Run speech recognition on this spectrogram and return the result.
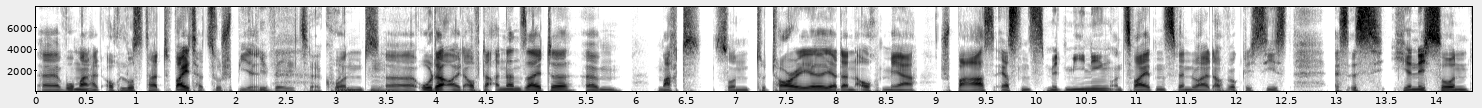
äh, wo man halt auch Lust hat, weiterzuspielen. die Welt zu erkunden. Und äh, oder halt auf der anderen Seite ähm, macht so ein Tutorial ja dann auch mehr Spaß. Erstens mit Meaning und zweitens, wenn du halt auch wirklich siehst, es ist hier nicht so ein,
